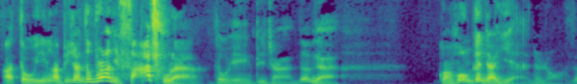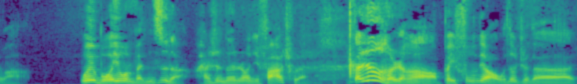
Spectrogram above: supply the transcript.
啊，抖音啊、B 站都不让你发出来，抖音、B 站对不对？管控更加严，这种对吧？微博因为文字的，还是能让你发出来。但任何人啊被封掉，我都觉得。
